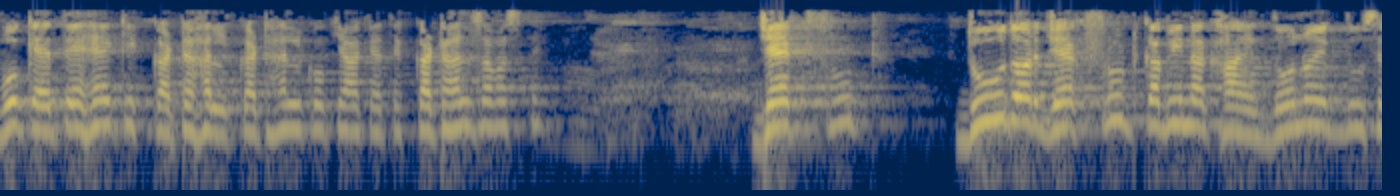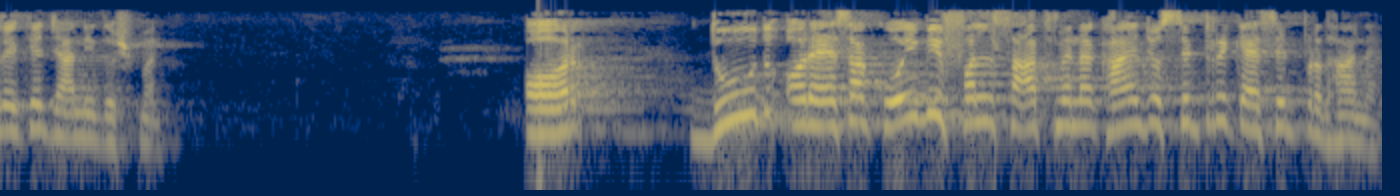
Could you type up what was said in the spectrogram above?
वो कहते हैं कि कटहल कटहल को क्या कहते हैं? कटहल समझते जैक फ्रूट दूध और जैक फ्रूट कभी ना खाएँ, दोनों एक दूसरे के जानी दुश्मन। और दूध और ऐसा कोई भी फल साथ में ना खाएँ जो सिट्रिक एसिड प्रधान है।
